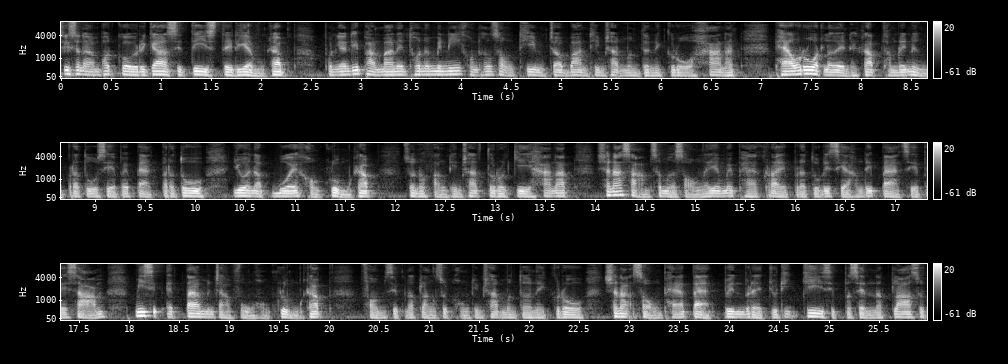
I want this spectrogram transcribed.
ที่สนามพอดโกริกาซิตี้สเตเดียมครับ ผลงานที่ผ่านมาในทัวร์นาเมนต์นี้ของทั้งสองทีม เจ้าบ้านทีมชาติมอนเตเนโกร 5 นัด แพ้รวดเลยนะครับทำได้ 1 ประตูเสียไป 8 ประตูอยู่อันดับบวยของกลุ่มครับ ส่วนทางฝั่งทีมชาติตุรกี 5 นัด ชนะ 3 เสมอ 2 และยังไม่แพ้ใคร ประตูได้เสียทำได้ 8 เสียไป 3 มี 11 แต้มเป็นจ่าฝูงของกลุ่มครับ ฟอร์ม 10 นัดหลังสุดของทีมชาติมอนเตเนโกร ชนะ 2 แพ้ 8 วินเบรดอยู่ที่ 20%นัดล่าสุด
